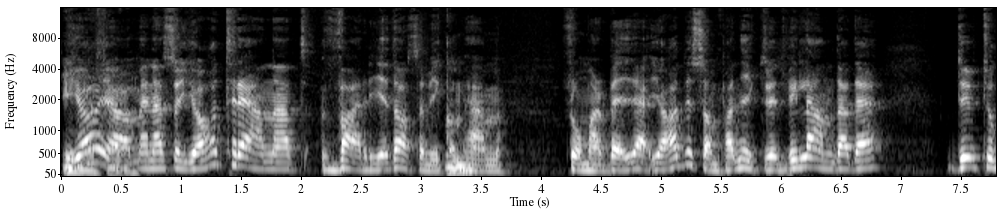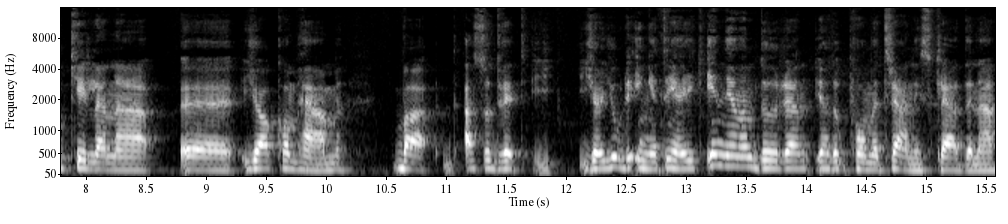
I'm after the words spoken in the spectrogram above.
Ja, ja, men alltså jag har tränat varje dag sedan vi kom mm. hem från Marbella. Jag hade sån panik. Du vet, vi landade, du tog killarna, eh, jag kom hem. Bara, alltså du vet, jag gjorde ingenting. Jag gick in genom dörren, jag tog på mig träningskläderna.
